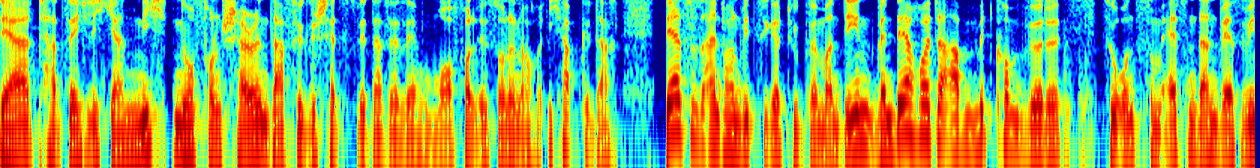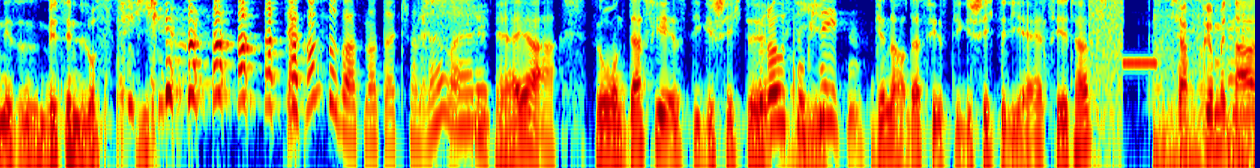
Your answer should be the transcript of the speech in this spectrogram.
der tatsächlich ja nicht nur von Sharon dafür geschätzt wird, dass er sehr humorvoll ist, sondern auch ich habe gedacht, der ist einfach ein witziger Typ. Wenn man den, wenn der heute Abend mitkommen würde zu uns zum Essen, dann wäre es wenigstens ein bisschen lustig. Der kommt sogar aus Norddeutschland, ne? War ja Ja, ja. So, und das hier ist die Geschichte. Großen die, Kneten. Genau, das hier ist die Geschichte, die er erzählt hat. Ich habe früher mit einer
